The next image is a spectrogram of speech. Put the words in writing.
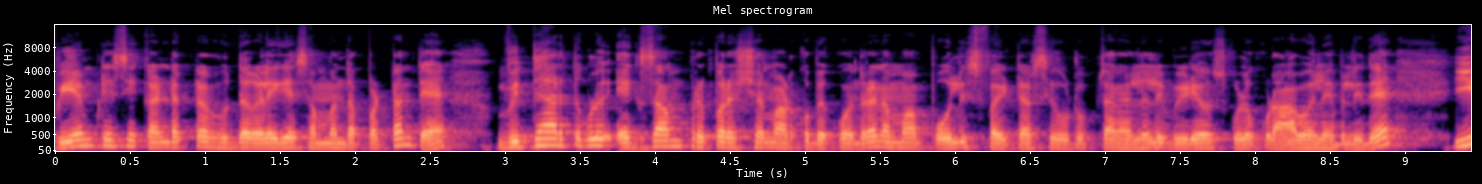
B M T C conductor ಹುದ್ದೆಗಳಿಗೆ ಸಂಬಂಧಪಟ್ಟಂತೆ ವಿದ್ಯಾರ್ಥಿಗಳು ಎಕ್ಸಾಮ್ ಪ್ರಿಪರೇಷನ್ ಮಾಡ್ಕೋಬೇಕು ಅಂದರೆ ನಮ್ಮ ಪೊಲೀಸ್ ಫೈಟರ್ಸ್ ಯೂಟ್ಯೂಬ್ ಚಾನಲಲ್ಲಿ ವೀಡಿಯೋಸ್ಗಳು ಕೂಡ ಅವೈಲೇಬಲ್ ಇದೆ. ಈ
